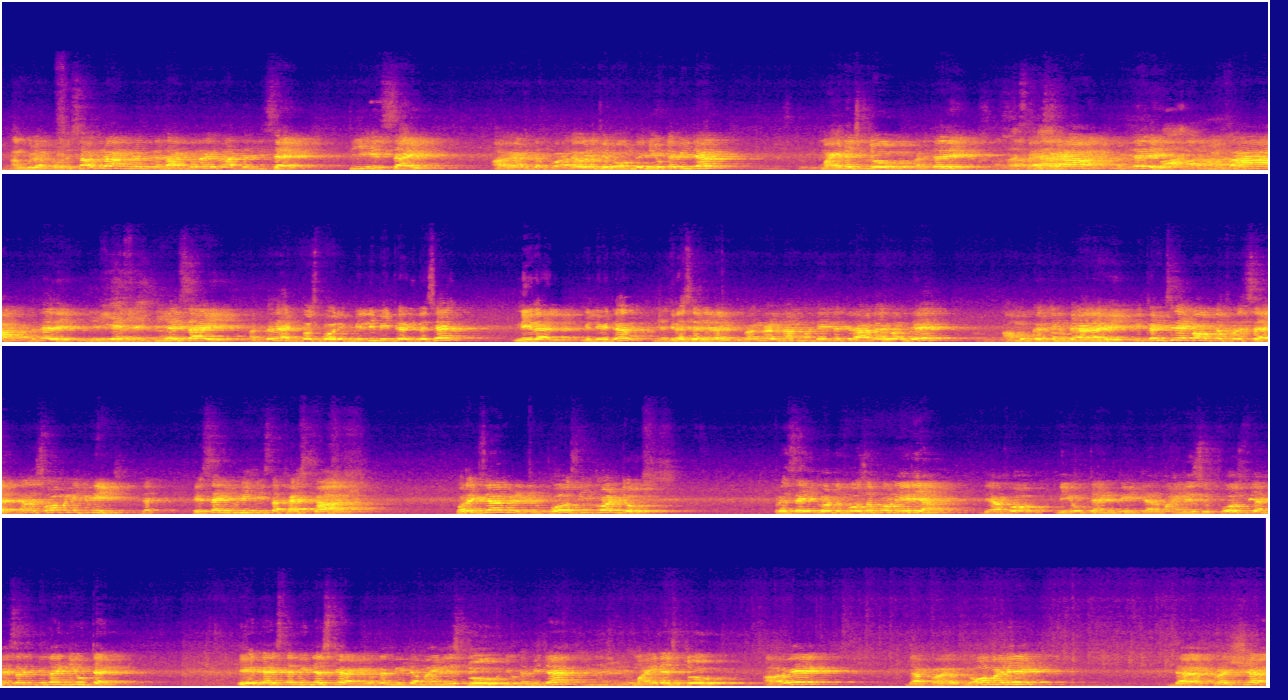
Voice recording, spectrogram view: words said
அங்குலம் ஒரு சதுர அங்குலத்தில் தாக்குற இராத்தல் விசை பிஎஸ்ஐ அவை அடுத்த அளவுல சொல்லுவோம் ஒன்று நியூட்டன் மீட்டர் மைனஸ் டூ அடுத்தது. அடுத்தது. அடுத்தது. பிஎஸ்ஐ அடுத்தது அட்மாஸ்போரிக் மில்லிமீட்டர் இரச நிரல் மில்லிமீட்டர் இரச நிரல் இவங்கள் தான் வந்து என்னத்திற அழகு வந்து அமுக்கத்தினுடைய அழகு we consider about the pressure there are so many units the SI unit is the Pascal for example force equal to pressure equal to force upon area therefore Newton meter minus force we are measuring to the Newton Area is the meter square. Newton meter minus 2. Newton meter minus 2. Away the uh, normally the pressure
